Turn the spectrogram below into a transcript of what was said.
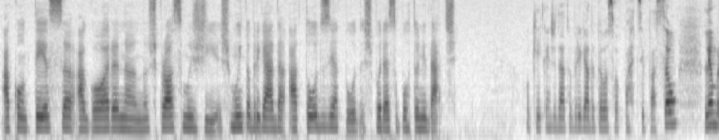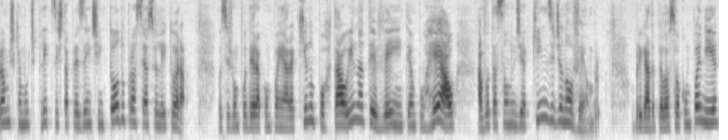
aconteça agora na, nos próximos dias. Muito obrigada a todos e a todas por essa oportunidade. Ok, candidato, obrigada pela sua participação. Lembramos que a Multiplix está presente em todo o processo eleitoral. Vocês vão poder acompanhar aqui no portal e na TV em tempo real a votação no dia 15 de novembro. Obrigada pela sua companhia.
